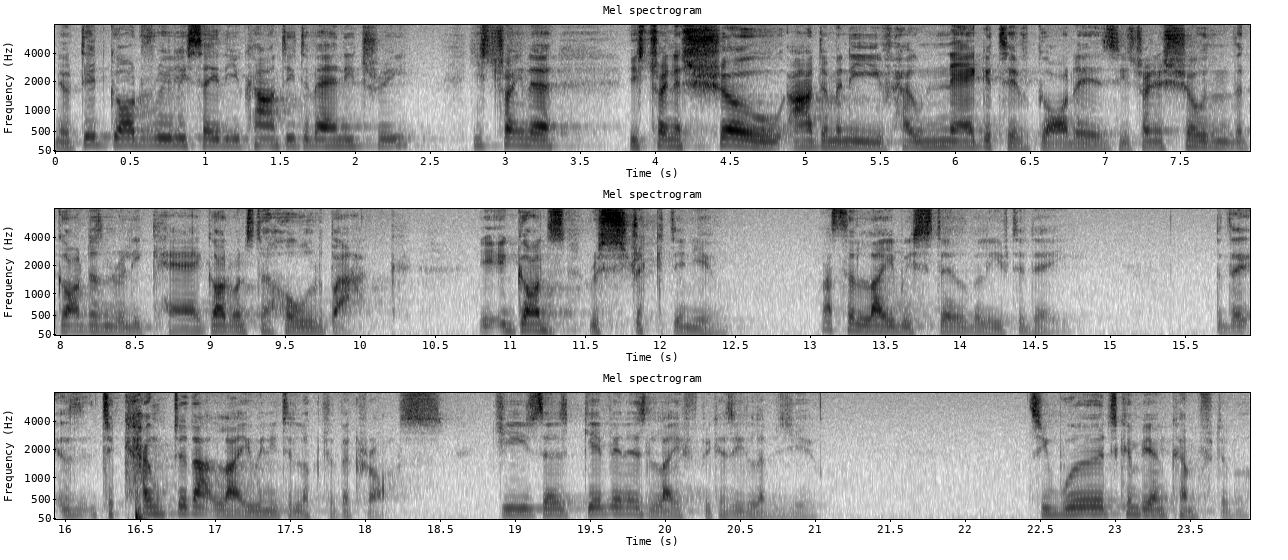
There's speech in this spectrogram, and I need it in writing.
You know, did God really say that you can't eat of any tree? He's trying to He's trying to show Adam and Eve how negative God is. He's trying to show them that God doesn't really care. God wants to hold back. God's restricting you. That's the lie we still believe today. But the, to counter that lie, we need to look to the cross. Jesus giving his life because he loves you. See, words can be uncomfortable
